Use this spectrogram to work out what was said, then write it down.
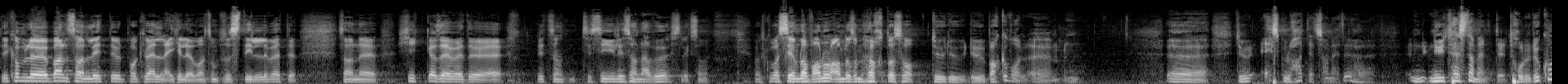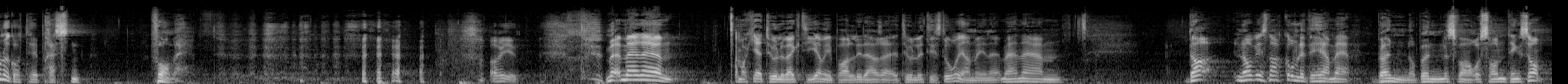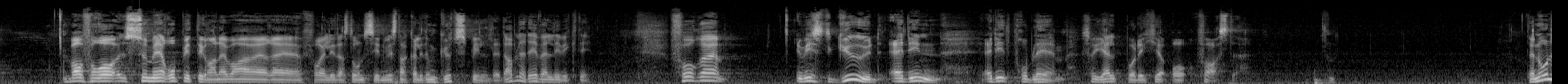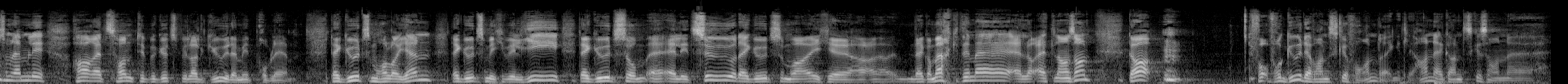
De kom løpende sånn litt ut på kvelden. Ikke løpende sånn så stille. vet du. Sånn, uh, Kikka seg vet du, uh, litt sånn til side, sånn nervøs. liksom. Jeg skal bare se om det var noen andre som hørte og så. Du, du, du Bakkevold. Uh, uh, du, jeg skulle hatt et sånt et, uh, Nytestamentet. Tror du du kunne gått til presten for meg? men, men jeg må ikke tulle vekk tida mi på alle de der tullete historiene mine. Men da, når vi snakker om dette her med bønn og bønnesvar og sånne ting, så bare for å summere opp litt. Jeg var for en liten stund siden vi snakka litt om gudsbildet. Da blir det veldig viktig. For eh, hvis Gud er, din, er ditt problem, så hjelper det ikke å faste. Det er Noen som nemlig har et sånn type gudsbilde at Gud er mitt problem. Det er Gud som holder igjen, det er Gud som ikke vil gi, det er Gud som er litt sur, det er Gud som ikke legger merke til meg, eller et eller annet sånt. Da, for, for, Gud er vanskelig å forandre, egentlig. Han er ganske sånn eh,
